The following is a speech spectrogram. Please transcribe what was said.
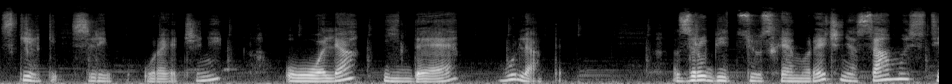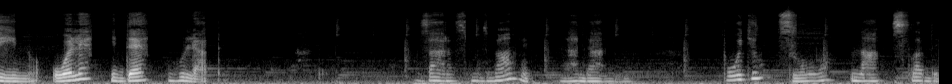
Скільки слів у реченні? Оля йде гуляти. Зробіть цю схему речення самостійно. Оля йде гуляти. Зараз ми з вами згадаємо поділ слова на склади.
